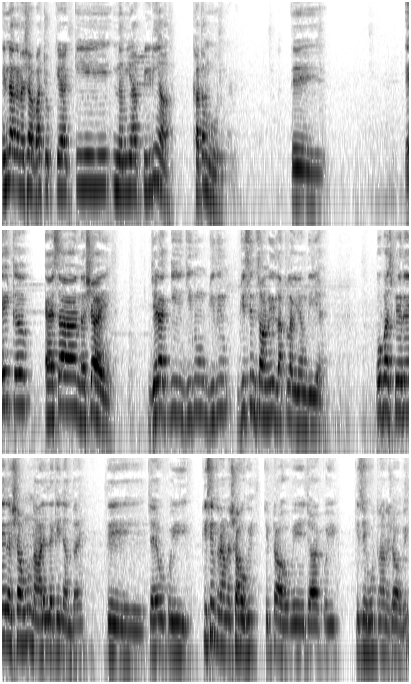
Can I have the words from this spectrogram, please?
ਇੰਨਾ ਕੁ ਨਸ਼ਾ ਵੱਧ ਚੁੱਕਿਆ ਹੈ ਕਿ ਨਵੀਆਂ ਪੀੜ੍ਹੀਆਂ ਖਤਮ ਹੋ ਰਹੀਆਂ ਨੇ। ਤੇ ਇਹ ਇੱਕ ਐਸਾ ਨਸ਼ਾ ਹੈ ਜਿਹੜਾ ਕਿ ਜਿਹਨੂੰ, ਜਿਹਦੀ, ਜਿਸ ਇਨਸਾਨ ਦੀ ਲੱਤ ਲੱਗ ਜਾਂਦੀ ਹੈ, ਉਹ ਬਸ ਫਿਰ ਇਹ ਨਸ਼ਾ ਉਹਨੂੰ ਨਾਲ ਹੀ ਲੈ ਕੇ ਜਾਂਦਾ ਹੈ ਤੇ ਚਾਹੇ ਉਹ ਕੋਈ ਕਿਸੇ ਵੀ ਤਰ੍ਹਾਂ ਨਸ਼ਾ ਹੋਵੇ, ਚਿੱਟਾ ਹੋਵੇ ਜਾਂ ਕੋਈ ਕਿਸੇ ਹੋਰ ਤਰ੍ਹਾਂ ਨਸ਼ਾ ਹੋਵੇ,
